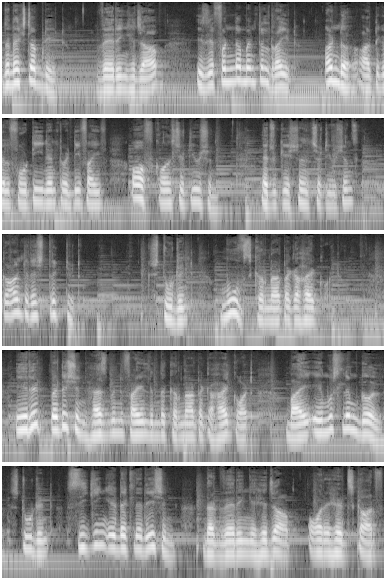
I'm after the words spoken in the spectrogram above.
The next update wearing hijab is a fundamental right under Article 14 and 25 of Constitution. Education institutions can't restrict it. Student moves Karnataka High Court. A writ petition has been filed in the Karnataka High Court by a Muslim girl student seeking a declaration that wearing a hijab or a headscarf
